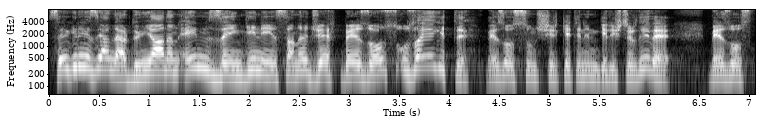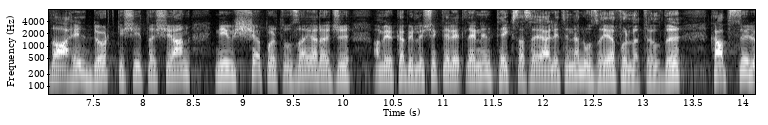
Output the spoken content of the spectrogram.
Sevgili izleyenler, dünyanın en zengin insanı Jeff Bezos uzaya gitti. Bezos'un şirketinin geliştirdiği ve Bezos dahil 4 kişiyi taşıyan New Shepard uzay aracı Amerika Birleşik Devletleri'nin Teksas eyaletinden uzaya fırlatıldı. Kapsül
